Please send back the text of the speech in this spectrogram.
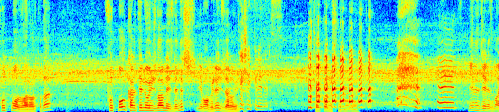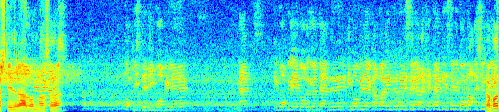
futbol var ortada. Futbol kaliteli oyuncularla izlenir. Immobile güzel oyuncu. Teşekkür ederiz. Çok konuştum değil mi? Yenileceğiniz maç gelir abi. Ondan sonra Top istedi Immobile. Mert Immobile'ye doğru gönderdi. Immobile kafa indirdi. Semih hareketlendi. Semih top aldı şimdi. Kapat,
